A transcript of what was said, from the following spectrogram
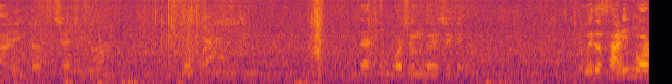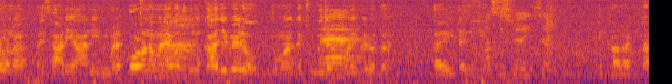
আর এইটা হচ্ছে। দেখো পছন্দ হয়েছে কিনা। তুমি তো শাড়ি পরো না তাই শাড়ি আনিনি। মানে পরো না মানে এখন তো তুমি কাজে বেরো তোমাকে চুড়িদার পরে বেরোতে হয়। তাই এইটা নিয়ে এসেছি। এই কালারটা?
